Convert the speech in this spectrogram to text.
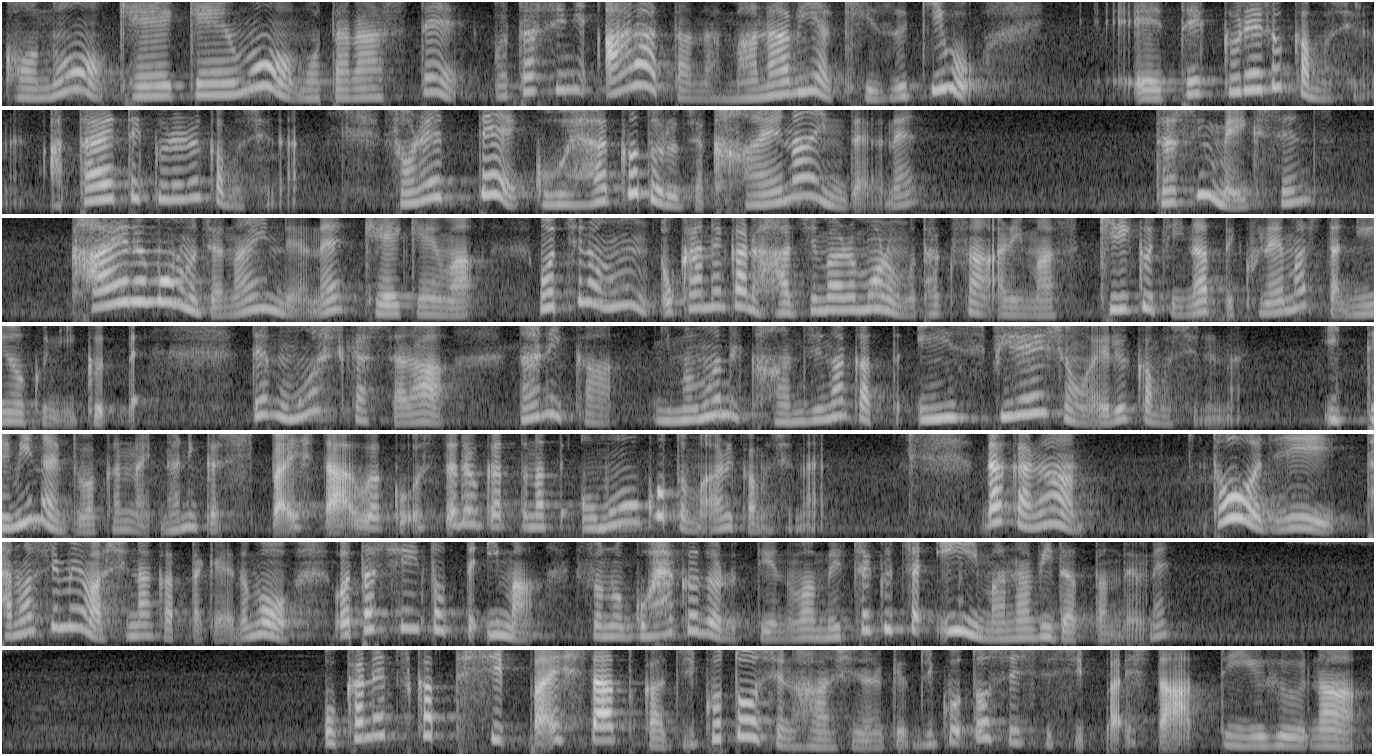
この経験をもたらして私に新たな学びや気づきを得てくれるかもしれない。与えてくれるかもしれない。それって500ドルじゃ買えないんだよね。Does it make sense? 買えるものじゃないんだよね経験は。もちろんお金から始まるものもたくさんあります。切り口になってくれましたニューヨークに行くって。でももしかしたら何か今まで感じなかったインスピレーションを得るかもしれない。行ってみないと分かんない。何か失敗した？うわこうしたらよかったなって思うこともあるかもしれない。だから当時楽しみはしなかったけれども私にとって今その500ドルっていうのはめちゃくちゃいい学びだったんだよね。お金使って失敗したとか自己投資の話になるけど自己投資して失敗したっていう風な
